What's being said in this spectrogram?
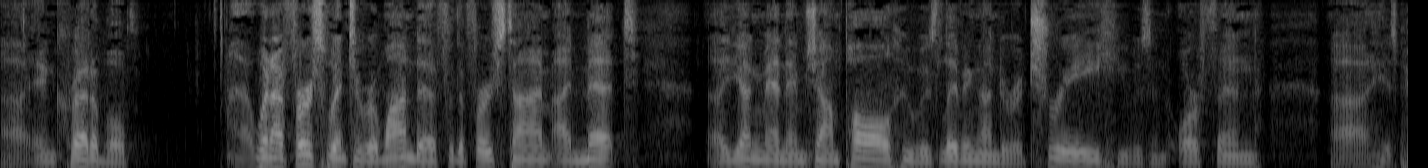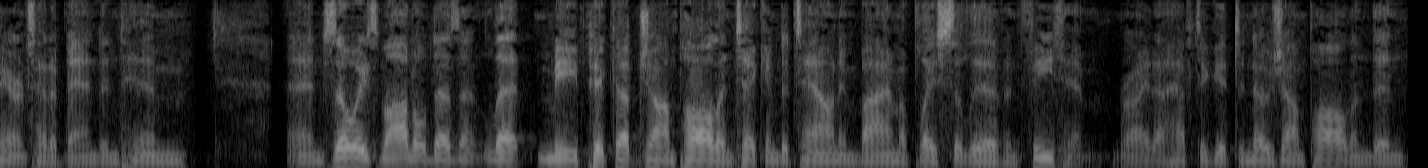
uh, incredible. Uh, when I first went to Rwanda for the first time, I met a young man named Jean Paul who was living under a tree. He was an orphan. Uh, his parents had abandoned him. And Zoe's model doesn't let me pick up Jean Paul and take him to town and buy him a place to live and feed him, right? I have to get to know Jean Paul and then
